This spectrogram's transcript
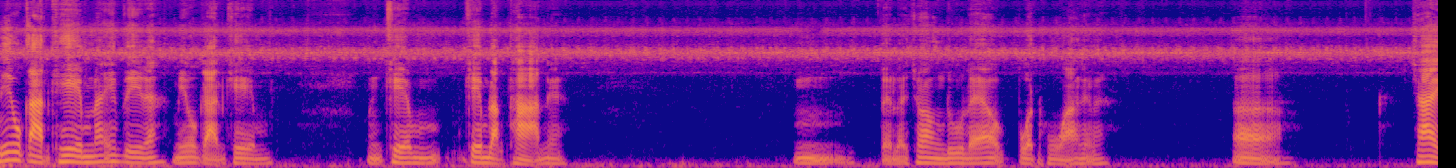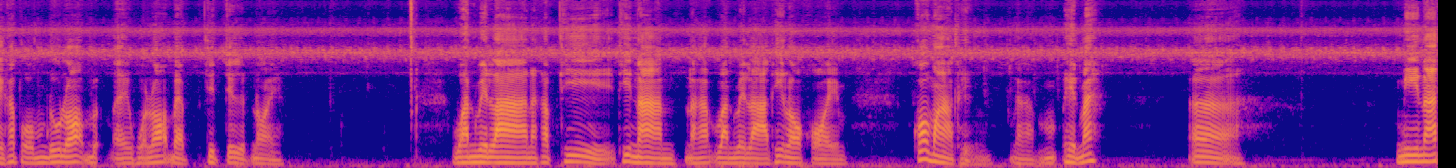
มีโอกาสเคลมนะเอฟซีนะ มีโอกาสเคลมเคลมเคลมหลักฐานเนี่ย อืม แต่ละช่องดูแล้วปวดหัวใช่ไหมเออใช่ครับผมดูเลาะไอหัวเลาะแบบจืดๆหน่อย วันเวลานะครับที่ที่นานนะครับ วันเวลาที่รอคอย ก็มาถึงนะครับ เห็นไหมเออมีนัด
